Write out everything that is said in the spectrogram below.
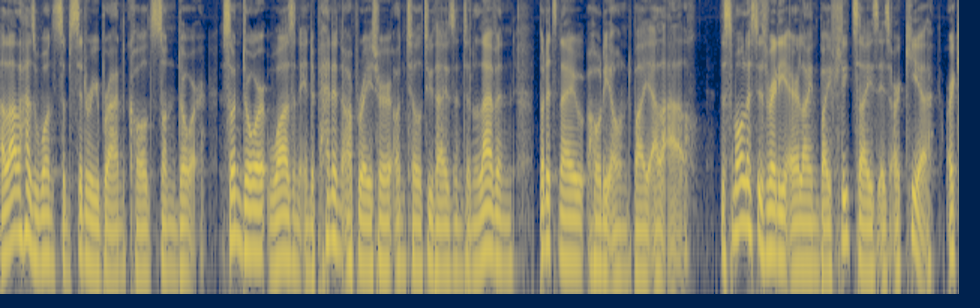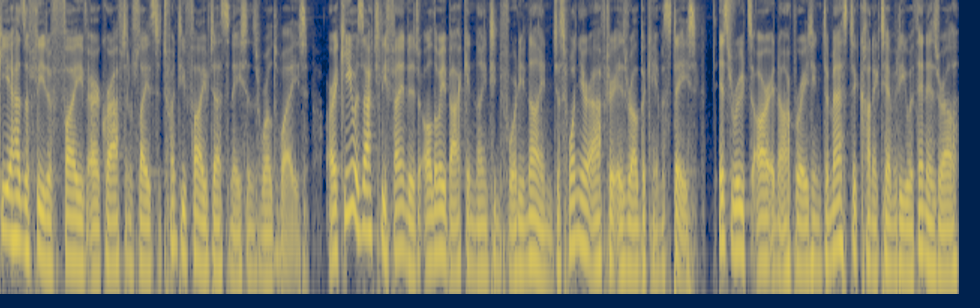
El Al has one subsidiary brand called Sun D'Or. Sun D'Or was an independent operator until 2011, but it's now wholly owned by El Al. The smallest Israeli airline by fleet size is Arkia. Arkia has a fleet of five aircraft and flies to 25 destinations worldwide. Arkia was actually founded all the way back in 1949, just one year after Israel became a state. Its roots are in operating domestic connectivity within Israel,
